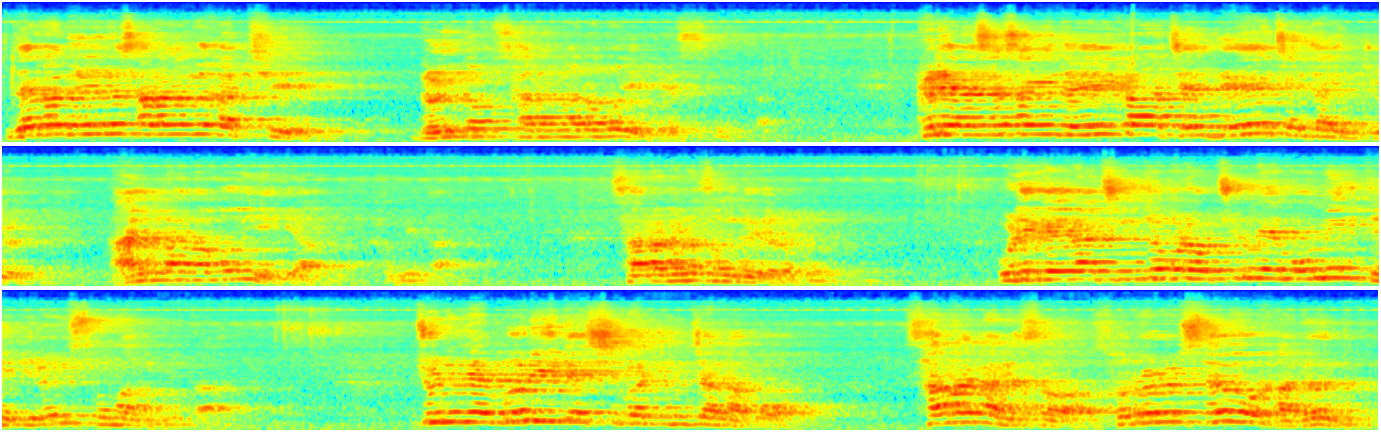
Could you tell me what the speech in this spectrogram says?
내가 너희를 사랑한 것 같이 너희도 사랑하라고 얘기했습니다. 그래야 세상이 너희가 제 내 제자인 줄 알라라고 얘기합니다. 사랑하는 성도 여러분, 우리 교회가 진정으로 주님의 몸이 되기를 소망합니다. 주님의 머리 되심을 인정하고 사랑 안에서 서로를 세워가는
